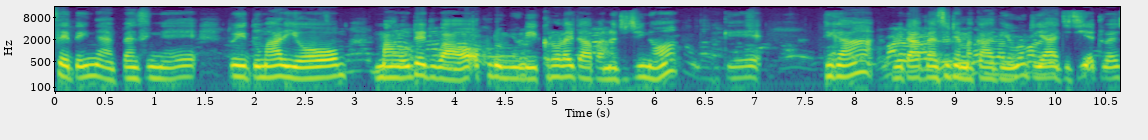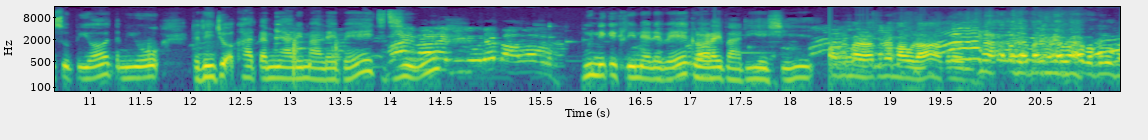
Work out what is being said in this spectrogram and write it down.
10သိန်းတန်ပန်းစီနဲ့တွေ့သူမတွေရောမောင်လို့တဲ့သူကရောအခုလိုမျိုးလေးကြော်လိုက်တာပါနော်ကြီးကြီးနော်ဟုတ်ကဲ့ဒီကငွေသားပန်းစီတဲ့မကသေးဘူးဒီကကြီးကြီးအတွဲဆိုပြီးတော့တမျိုးတရင်ကျွအခါတမများလေးမှလည်းပဲကြီးကြီးကိုဒီလိုလည်းပါတော့ဝင်းနေကကလေးနဲ့လည်းပဲကြော်လိုက်ပါဒီရဲ့ရှင်ဒီမှာတော့လည်းမဟုတ်လားအဲ့ဒါပါလိမ့်မယ်ဘာကလို့က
